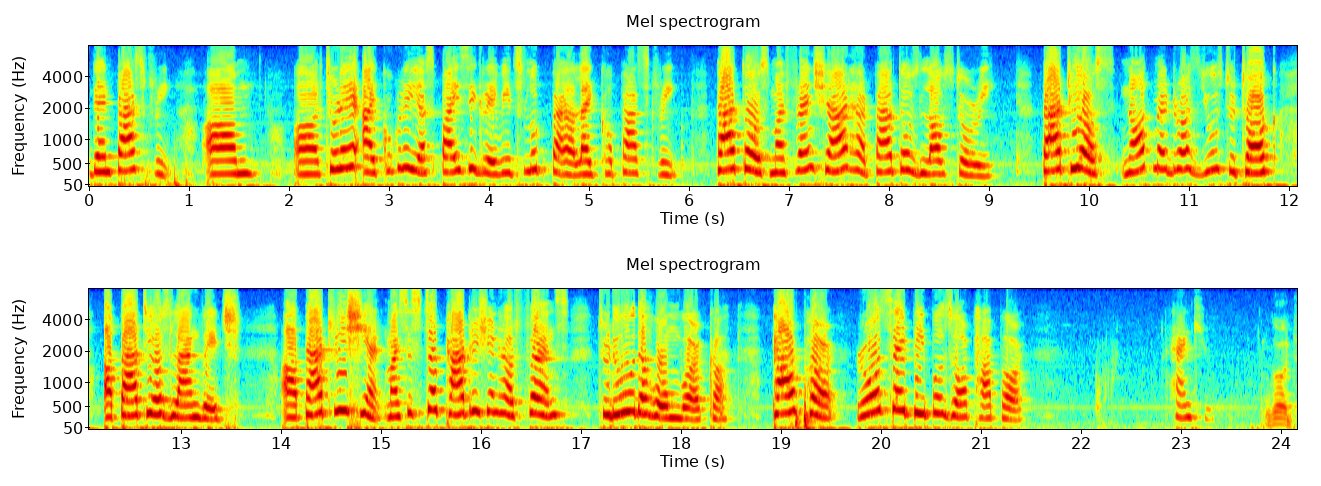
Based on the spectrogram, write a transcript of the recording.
Then pass free. Um, uh, today I cooked a spicy gravy. It's look pa- like a pastry. Pathos. My friend shared her pathos love story. Patios. North Madras used to talk a patios language. Uh, patrician. My sister patrician her friends to do the homework. Pauper. Roadside peoples or pauper. Thank you. Good.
